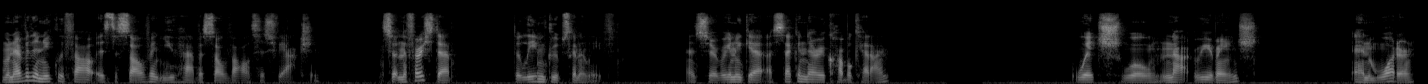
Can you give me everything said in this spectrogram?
Whenever the nucleophile is the solvent, you have a solvolysis reaction. So in the first step, the leaving group is going to leave. And so we're going to get a secondary carbocation, which will not rearrange, and water,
